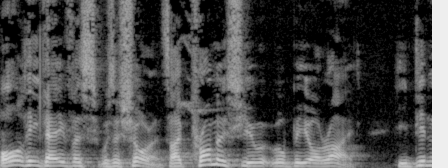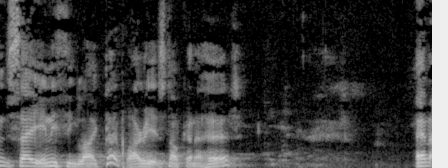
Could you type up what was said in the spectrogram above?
All he gave us was assurance. I promise you it will be all right. He didn't say anything like, Don't worry, it's not going to hurt. And,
